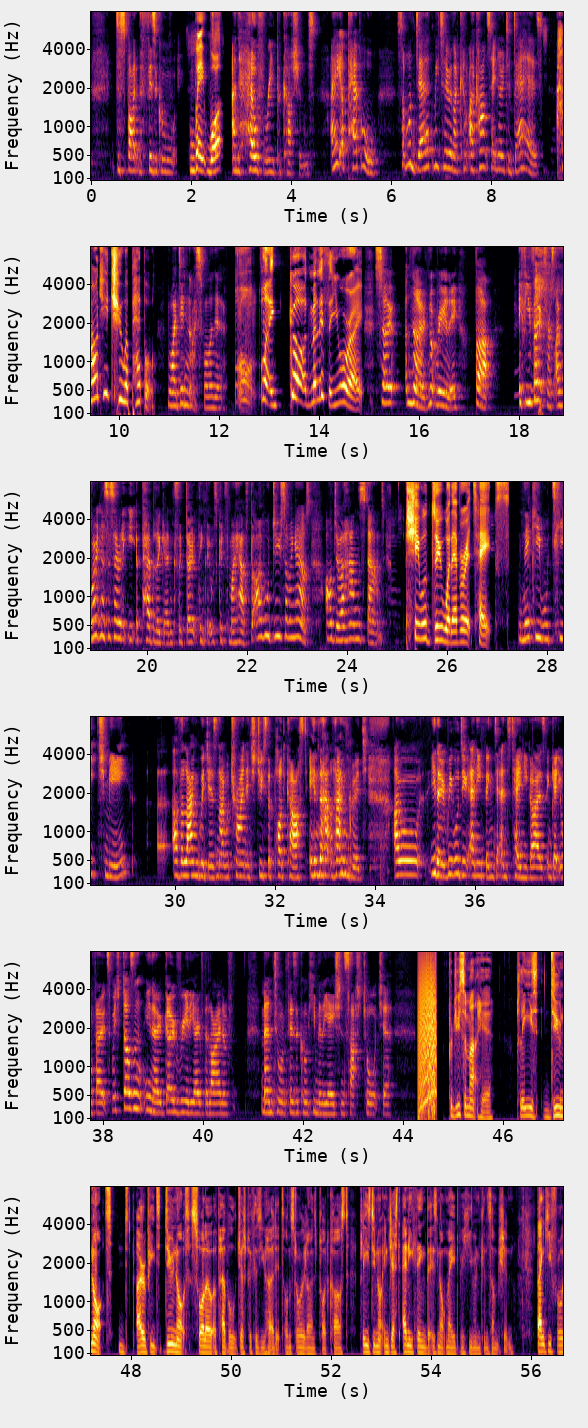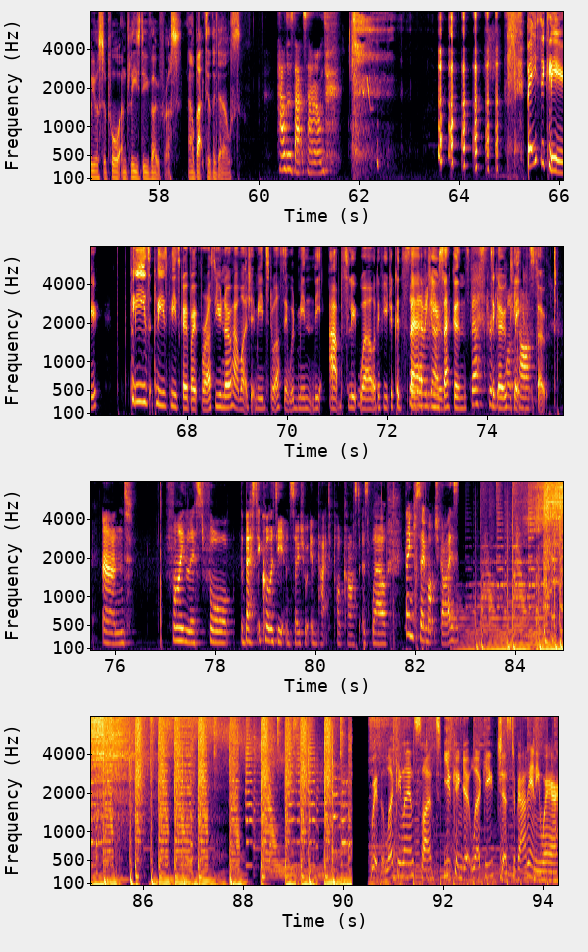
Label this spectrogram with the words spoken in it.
despite the physical Wait, what? and health repercussions. I ate a pebble. Someone dared me to, and I can't, I can't say no to dares. How do you chew a pebble? Well, I didn't. I swallowed it. Oh my god, Melissa, you alright? So, no, not really. But if you vote for us, I won't necessarily eat a pebble again because I don't think that it was good for my health. But I will do something else. I'll do a handstand. She will do whatever it takes. Nikki will teach me uh, other languages and I will try and introduce the podcast in that language. I will, you know, we will do anything to entertain you guys and get your votes, which doesn't, you know, go really over the line of mental and physical humiliation slash torture. Producer Matt here. Please do not, I repeat, do not swallow a pebble just because you heard it on Storylines podcast. Please do not ingest anything that is not made for human consumption. Thank you for all your support and please do vote for us. Now back to the girls. How does that sound? Basically, please, please, please go vote for us. You know how much it means to us. It would mean the absolute world if you could spare there a few go. seconds Best to cricket go click vote. And finalist for the best equality and social impact podcast as well. Thank you so much, guys. With the Lucky Land slots, you can get lucky just about anywhere.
